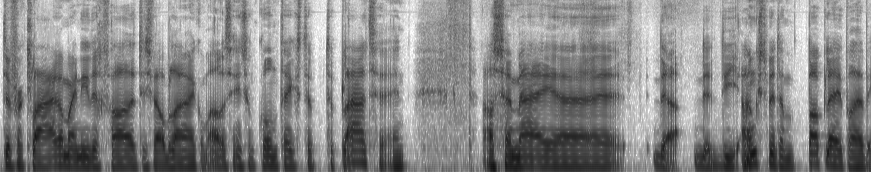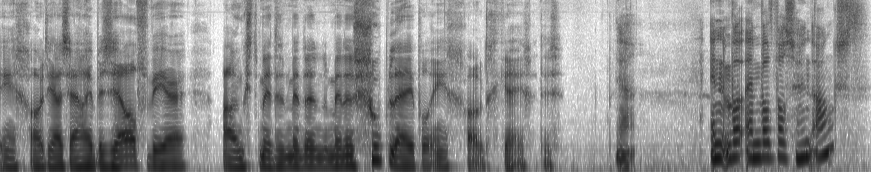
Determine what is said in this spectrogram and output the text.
te verklaren, maar in ieder geval, het is wel belangrijk om alles in zo'n context te, te, plaatsen. En als zij mij uh, de, de, die angst met een paplepel hebben ingegoten, ja, zij hebben zelf weer angst met een, met een, met een soeplepel ingegoten gekregen. Dus. Ja. En wat, en wat was hun angst?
